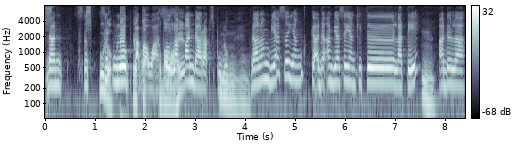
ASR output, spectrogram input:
dan se- 10 10 kat petak bawah. ke bawah, so ya? 8 darab 10. Dalam biasa yang keadaan biasa yang kita latih adalah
